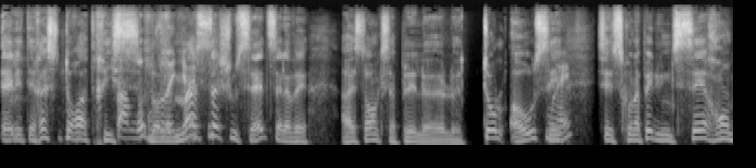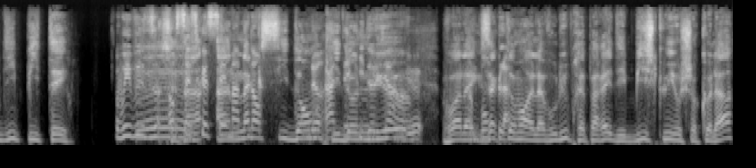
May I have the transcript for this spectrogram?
elle était restauratrice Pardon, dans le. Massachusetts. Elle avait un restaurant qui s'appelait le, le Toll House. Ouais. C'est ce qu'on appelle une sérendipité. Oui, vous on sait ce que c'est un maintenant. accident Le raté qui donne qui lieu. un- Voilà, un bon exactement. Elle a voulu préparer des biscuits au chocolat.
